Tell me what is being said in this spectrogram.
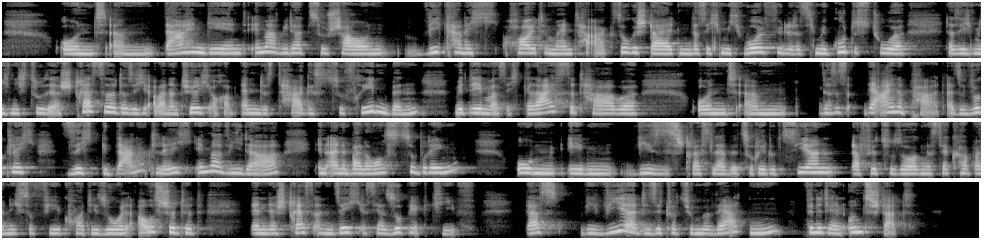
Und ähm, dahingehend immer wieder zu schauen, wie kann ich heute meinen Tag so gestalten, dass ich mich wohlfühle, dass ich mir Gutes tue, dass ich mich nicht zu sehr stresse, dass ich aber natürlich auch am Ende des Tages zufrieden bin mit dem, was ich geleistet habe. Und ähm, das ist der eine Part, also wirklich sich gedanklich immer wieder in eine Balance zu bringen um eben dieses Stresslevel zu reduzieren, dafür zu sorgen, dass der Körper nicht so viel Cortisol ausschüttet, denn der Stress an sich ist ja subjektiv. Das, wie wir die Situation bewerten, findet ja in uns statt.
